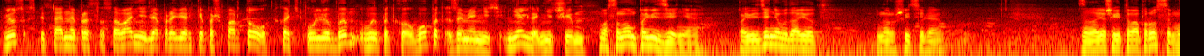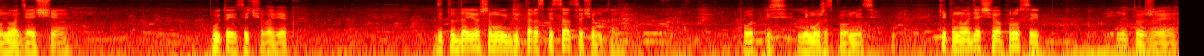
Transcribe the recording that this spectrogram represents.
плюс спецыяльнае прыстасаванне для праверкі пашпартоў хоць у любым выпадку вопыт замяніць нельга нічым в основном поведение поведение выдает нарушителя задаешь какие-то вопросы ему наводящие путается человек. Где-то даешь ему где-то расписаться в чем-то. Подпись не может вспомнить. Какие-то наводящие вопросы. Ну, это уже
